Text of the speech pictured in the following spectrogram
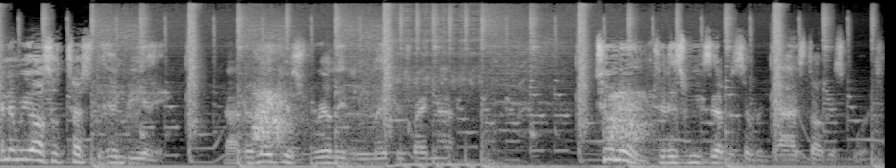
And then we also touched the NBA. Now, the Lakers really the Lakers right now. Tune in to this week's episode of Guys Talking Sports.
